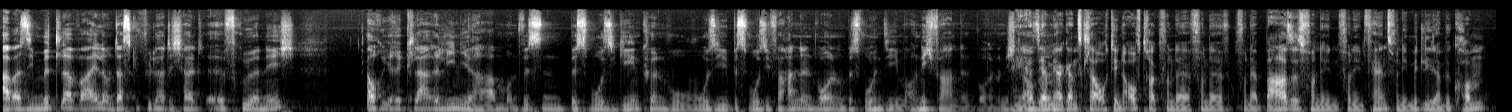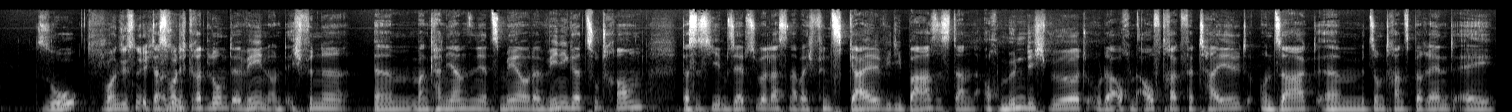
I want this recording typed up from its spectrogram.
Aber sie mittlerweile, und das Gefühl hatte ich halt äh, früher nicht, auch ihre klare Linie haben und wissen, bis wo sie gehen können, wo, wo sie, bis wo sie verhandeln wollen und bis wohin sie eben auch nicht verhandeln wollen. Und ich Ja, glaube, sie haben ja ganz klar auch den Auftrag von der, von der, von der Basis, von den, von den Fans, von den Mitgliedern bekommen. So wollen sie es nicht. Das Also, wollte ich gerade lobend erwähnen und ich finde, ähm, man kann Jansen jetzt mehr oder weniger zutrauen. Das ist jedem selbst überlassen, aber ich finde es geil, wie die Basis dann auch mündig wird oder auch einen Auftrag verteilt und sagt ähm, mit so einem Transparent, ey,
